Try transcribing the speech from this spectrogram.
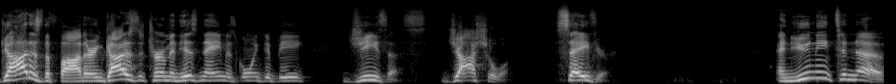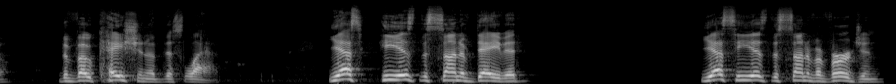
God is the Father, and God has determined his name is going to be Jesus, Joshua, Savior. And you need to know the vocation of this lad. Yes, he is the son of David. Yes, he is the son of a virgin,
